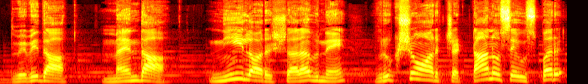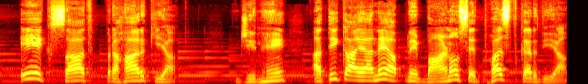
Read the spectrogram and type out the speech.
द्विविदा, मैंदा, नील और शरभ ने वृक्षों और चट्टानों से उस पर एक साथ प्रहार किया, जिन्हें अतिकाया ने अपने बाणों से ध्वस्त कर दिया।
